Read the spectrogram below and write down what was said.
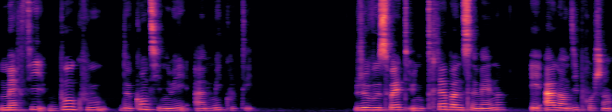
Merci beaucoup de continuer à m'écouter. Je vous souhaite une très bonne semaine et à lundi prochain.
